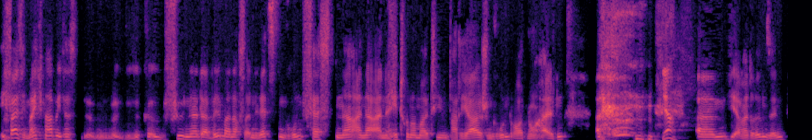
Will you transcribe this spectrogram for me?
Ich weiß nicht, manchmal habe ich das äh, Gefühl, ne, da will man noch so an den letzten Grundfesten ne, einer, einer heteronormativen patriarchischen Grundordnung halten. ja. ähm, die aber drin sind.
